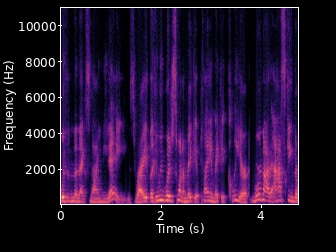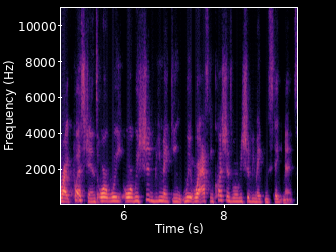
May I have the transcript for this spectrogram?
within the next next 90 days, right? Like we would just want to make it plain, make it clear. We're not asking the right questions or we or we should be making we're asking questions when we should be making statements.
